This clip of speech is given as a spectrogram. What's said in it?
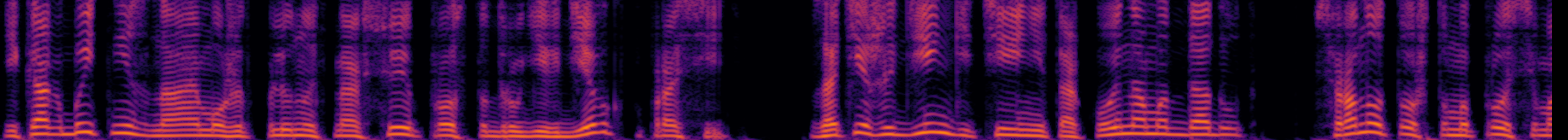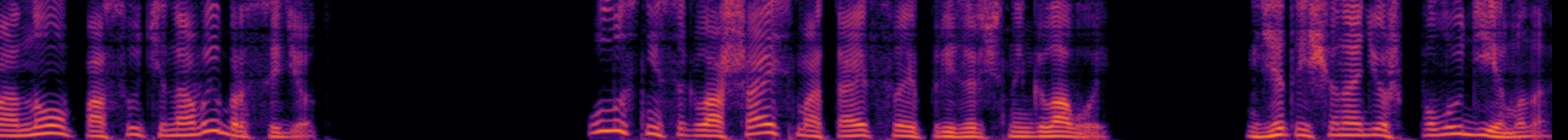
И как быть, не знаю, может плюнуть на все и просто других девок попросить. За те же деньги те и не такое нам отдадут. Все равно то, что мы просим оно, по сути, на выброс идет. Улас, не соглашаясь, мотает своей призрачной головой. Где ты еще найдешь полудемона?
